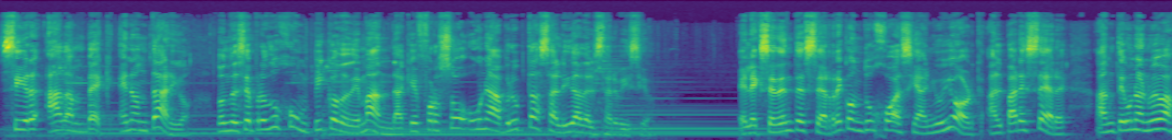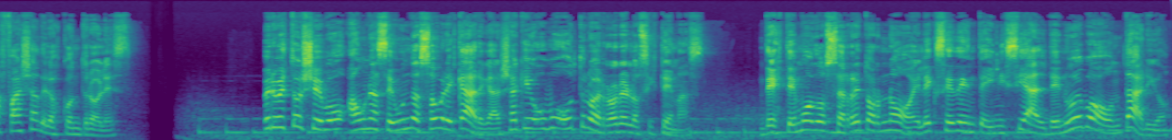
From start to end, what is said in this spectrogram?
Sir Adam Beck en Ontario, donde se produjo un pico de demanda que forzó una abrupta salida del servicio. El excedente se recondujo hacia New York, al parecer, ante una nueva falla de los controles. Pero esto llevó a una segunda sobrecarga, ya que hubo otro error en los sistemas. De este modo se retornó el excedente inicial de nuevo a Ontario,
